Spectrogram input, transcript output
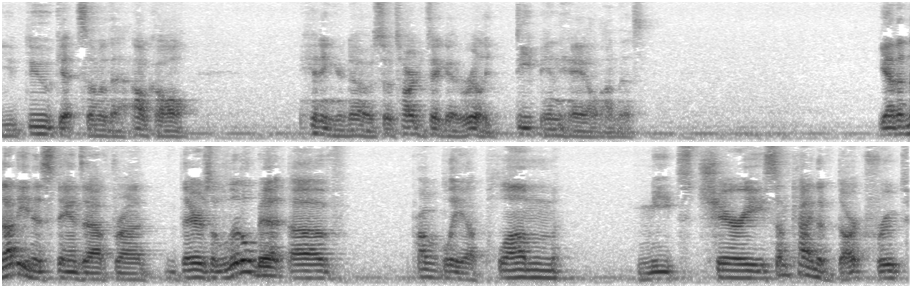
you do get some of that alcohol hitting your nose, so it's hard to take a really deep inhale on this. Yeah, the nuttiness stands out front. There's a little bit of probably a plum meets cherry, some kind of dark fruit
